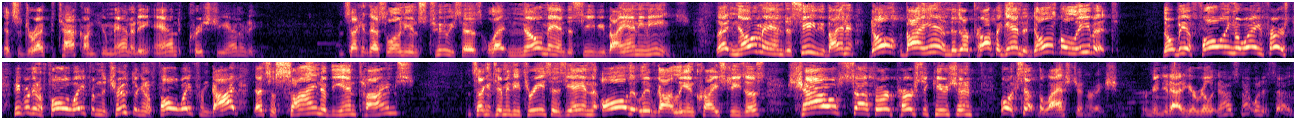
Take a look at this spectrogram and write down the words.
It's a direct attack on humanity and Christianity. In 2 Thessalonians 2, he says, Let no man deceive you by any means. Let no man deceive you by any Don't buy into their propaganda. Don't believe it. There'll be a falling away first. People are going to fall away from the truth. They're going to fall away from God. That's a sign of the end times. In 2 Timothy 3, says, Yea, and all that live godly in Christ Jesus shall suffer persecution. Well, except the last generation. We're going to get out of here really. No, that's not what it says.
